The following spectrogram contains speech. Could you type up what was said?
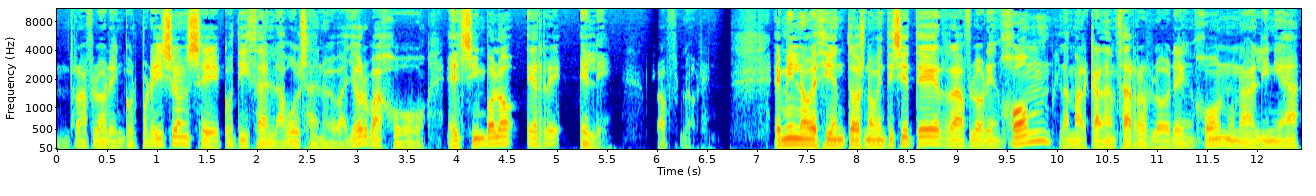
Ralph Lauren Corporation se cotiza en la bolsa de Nueva York bajo el símbolo RL. Ralph Lauren. En 1997, Ralph Lauren Home, la marca lanza Ralph Lauren Home, una línea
